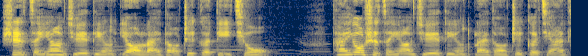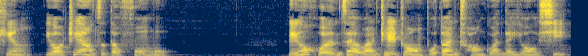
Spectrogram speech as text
是怎样决定要来到这个地球？他又是怎样决定来到这个家庭，有这样子的父母？灵魂在玩这种不断闯关的游戏，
